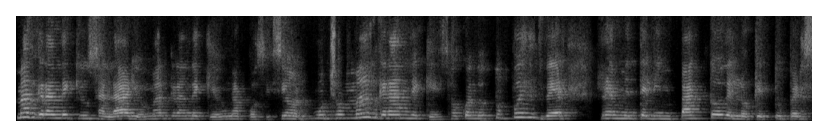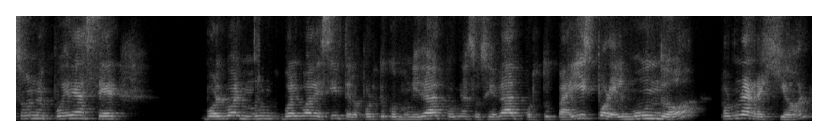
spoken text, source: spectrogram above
Más grande que un salario, más grande que una posición, mucho más grande que eso, cuando tú puedes ver realmente el impacto de lo que tu persona puede hacer vuelvo, al mundo, vuelvo a decírtelo, por tu comunidad, por una sociedad, por tu país, por el mundo, por una región,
